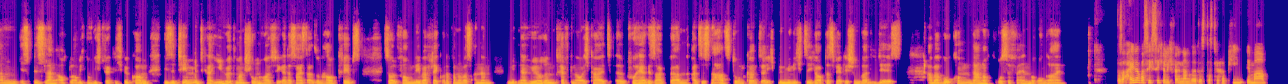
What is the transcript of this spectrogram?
ähm, ist bislang auch, glaube ich, noch nicht wirklich gekommen. Diese Themen mit KI hört man schon häufiger. Das heißt also, ein Hautkrebs soll vom Leberfleck oder von was anderem mit einer höheren Treffgenauigkeit äh, vorhergesagt werden, als es ein Arzt tun könnte. Ich bin mir nicht sicher, ob das wirklich schon valide ist. Aber wo kommen da noch große Veränderungen rein? Das eine, was sich sicherlich verändern wird, ist, dass Therapien immer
